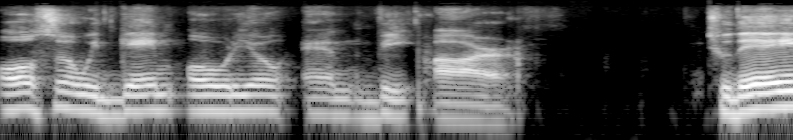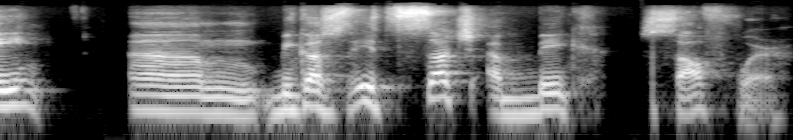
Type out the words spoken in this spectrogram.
also with game audio and VR. Today, um, because it's such a big software,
